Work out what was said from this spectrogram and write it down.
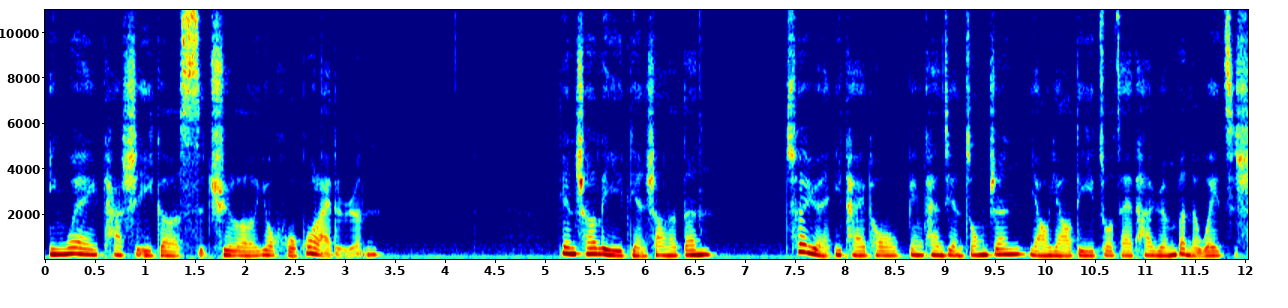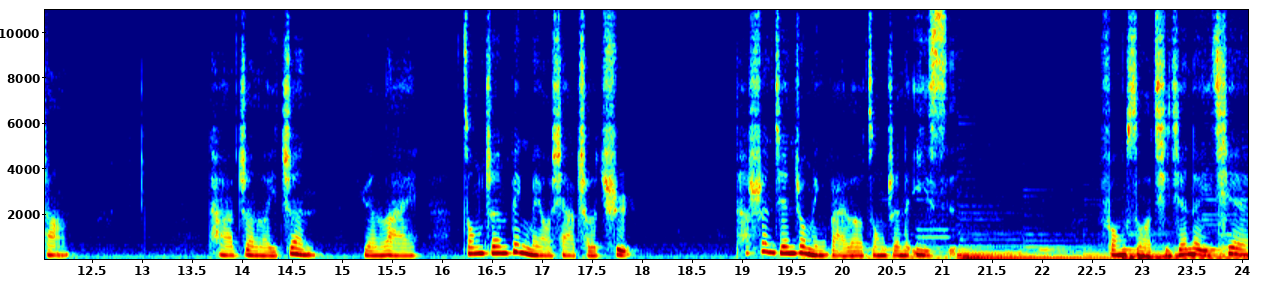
因为他是一个死去了又活过来的人。电车里点上了灯，翠远一抬头便看见宗楨遥遥地坐在他原本的位子上。他怔了一怔，原来宗楨并没有下车去。他瞬间就明白了宗楨的意思：封锁期间的一切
